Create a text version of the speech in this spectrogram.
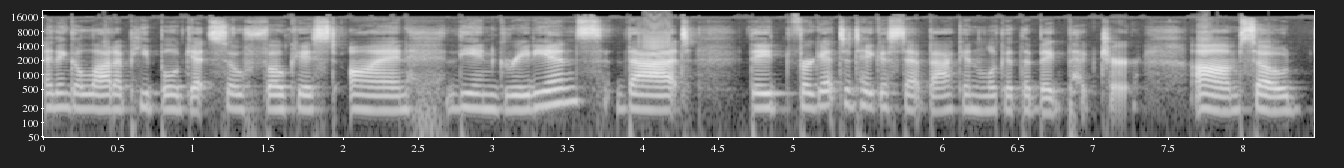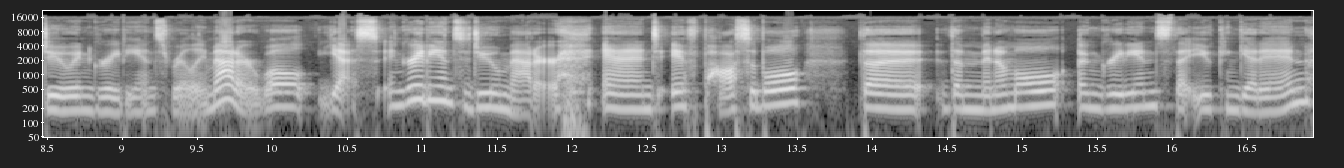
I think a lot of people get so focused on the ingredients that they forget to take a step back and look at the big picture. Um, so, do ingredients really matter? Well, yes, ingredients do matter, and if possible, the the minimal ingredients that you can get in,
